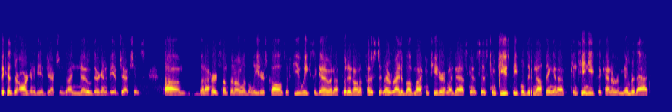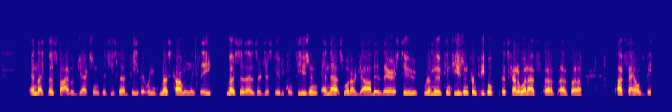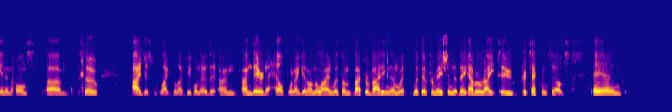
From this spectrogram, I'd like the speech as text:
because there are going to be objections I know there're going to be objections um, but I heard something on one of the leaders' calls a few weeks ago, and I put it on a post-it note right above my computer at my desk, and it says, "Confused people do nothing." And I've continued to kind of remember that. And like those five objections that you said, Pete, that we most commonly see, most of those are just due to confusion, and that's what our job is. There is to remove confusion from people. That's kind of what I've I've I've, uh, I've found being in the homes. Um, so I just like to let people know that I'm I'm there to help when I get on the line with them by providing them with with information that they have a right to protect themselves, and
